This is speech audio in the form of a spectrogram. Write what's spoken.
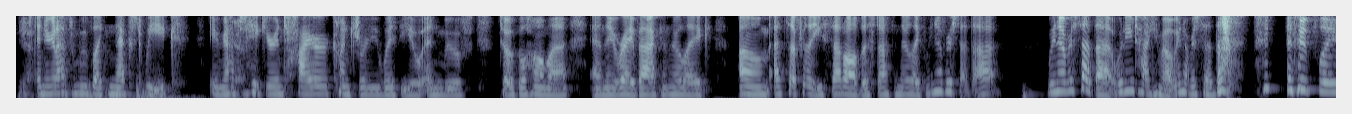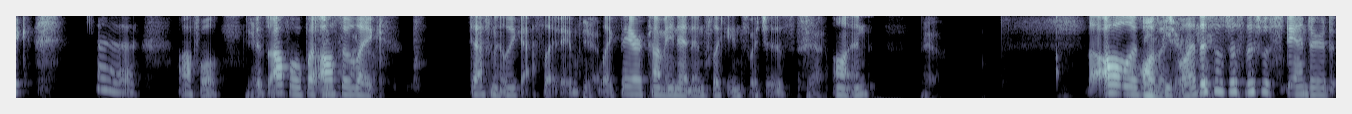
Yeah. And you're gonna have to move like next week. You're gonna have to take your entire country with you and move to Oklahoma. And they write back and they're like, um, except for that you said all this stuff. And they're like, we never said that. We never said that. What are you talking about? We never said that. and it's like, uh, awful. Yeah. It's awful, but Super also like up. definitely gaslighting. Yeah. Like they are coming in and flicking switches Yeah. on Yeah. All of On these the people and this was just this was standard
